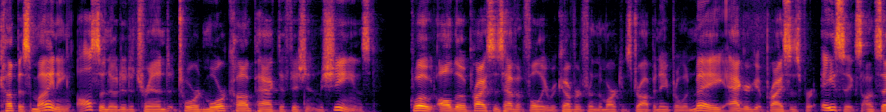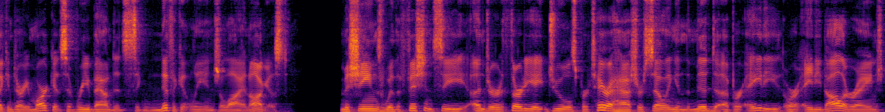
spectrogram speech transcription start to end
Compass Mining also noted a trend toward more compact, efficient machines. Quote, although prices haven't fully recovered from the market's drop in April and May, aggregate prices for ASICs on secondary markets have rebounded significantly in July and August. Machines with efficiency under 38 joules per terahash are selling in the mid to upper 80 or $80 range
